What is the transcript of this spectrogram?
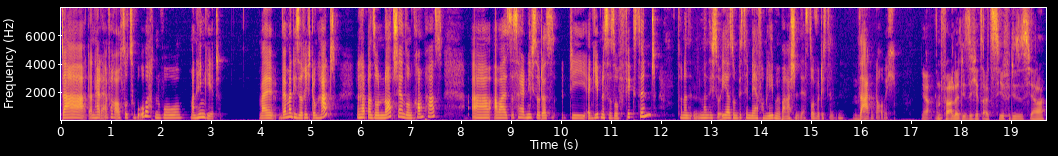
da dann halt einfach auch so zu beobachten, wo man hingeht. Weil wenn man diese Richtung hat, dann hat man so einen Nordstern, so einen Kompass, aber es ist halt nicht so, dass die Ergebnisse so fix sind, sondern man sich so eher so ein bisschen mehr vom Leben überraschen lässt. So würde ich mhm. sagen, glaube ich. Ja, und für alle, die sich jetzt als Ziel für dieses Jahr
